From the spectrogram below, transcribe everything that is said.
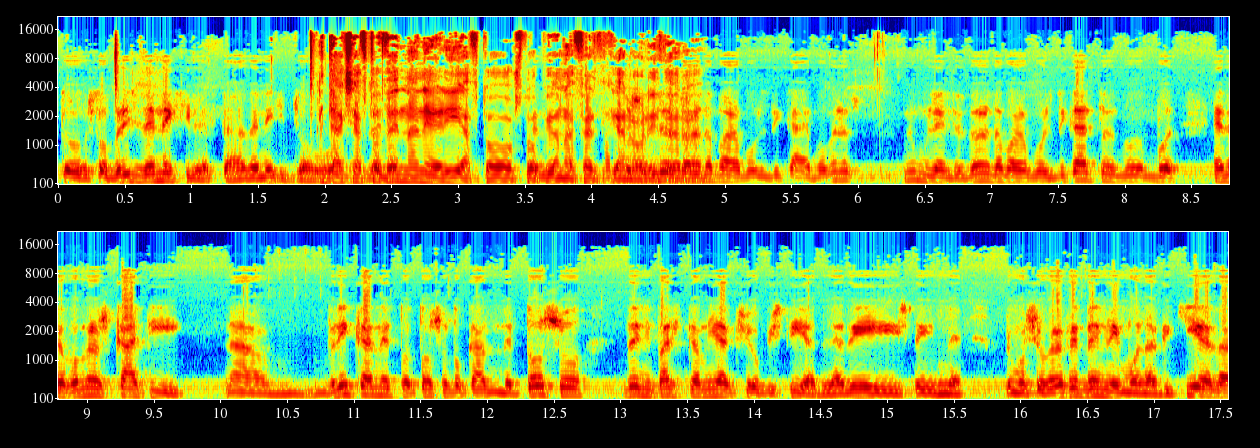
το, στο Μπρίζ δεν έχει λεφτά, δεν έχει τζόγο. Εντάξει, αυτό δεν, είναι αναιρεί αυτό στο οποίο αναφέρθηκα νωρίτερα. τώρα τα παραπολιτικά. Επομένως, μην μου λέτε τώρα τα παραπολιτικά, το, ενδεχομένως κάτι να βρήκανε το τόσο το κάνουν τόσο, δεν υπάρχει καμία αξιοπιστία. Δηλαδή στην δημοσιογραφία δεν είναι η μοναδική, αλλά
